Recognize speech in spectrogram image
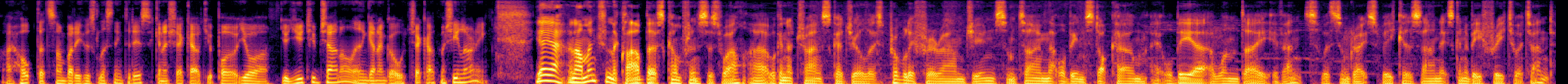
I hope that somebody who's listening to this is going to check out your your your YouTube channel and going to go check out machine learning. Yeah, yeah, and I'll mention the Cloudburst conference as well. Uh, we're going to try and schedule this probably for around June sometime. That will be in Stockholm. It will be a, a one day event with some great speakers, and it's going to be free to attend.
